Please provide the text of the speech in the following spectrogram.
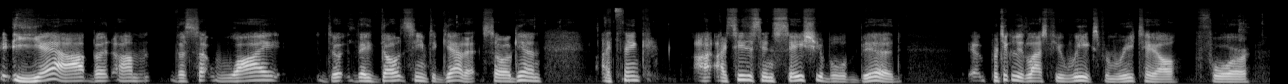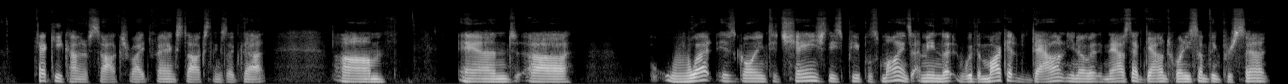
Yeah, but um, the why do, they don't seem to get it. So again, I think I, I see this insatiable bid particularly the last few weeks from retail for techie kind of stocks, right? FANG stocks, things like that. Um, and uh, what is going to change these people's minds? I mean, the, with the market down, you know, Nasdaq down twenty something percent,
